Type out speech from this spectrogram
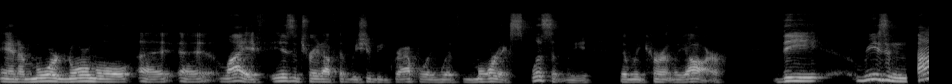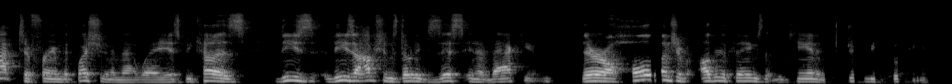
and a more normal uh, uh, life is a trade off that we should be grappling with more explicitly than we currently are. The reason not to frame the question in that way is because these these options don't exist in a vacuum there are a whole bunch of other things that we can and should be doing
